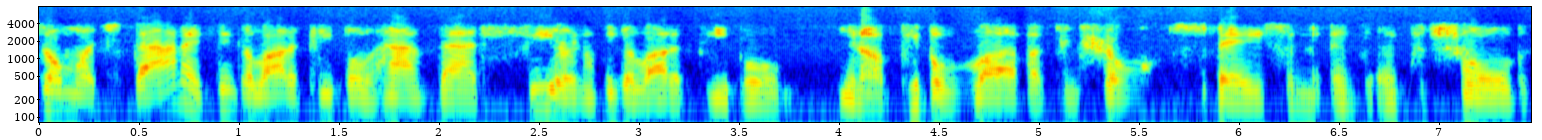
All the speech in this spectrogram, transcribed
so much that. I think a lot of people have that fear, and I think a lot of people, you know, people love a controlled space and, and, and controlled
